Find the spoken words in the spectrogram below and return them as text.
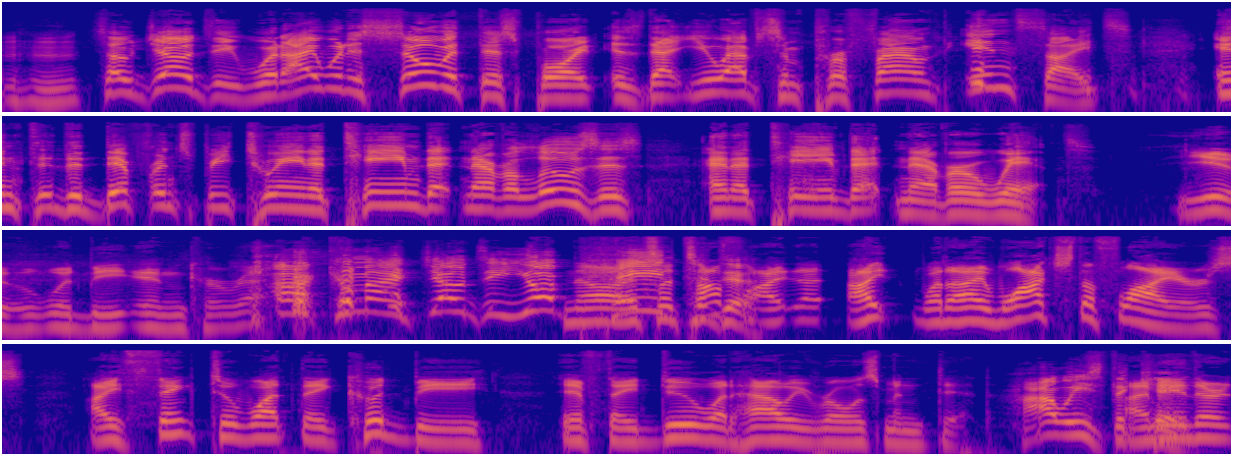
Mm-hmm. So, Jonesy, what I would assume at this point is that you have some profound insights into the difference between a team that never loses and a team that never wins. You would be incorrect. Oh, come on, Jonesy, you're No, paid it's a to tough. do- I, I when I watch the Flyers, I think to what they could be if they do what Howie Roseman did. Howie's the I key. mean, there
